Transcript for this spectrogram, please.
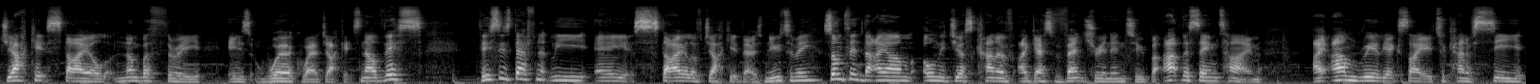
jacket style number three is workwear jackets. Now this this is definitely a style of jacket that is new to me. Something that I am only just kind of, I guess, venturing into. But at the same time, I am really excited to kind of see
